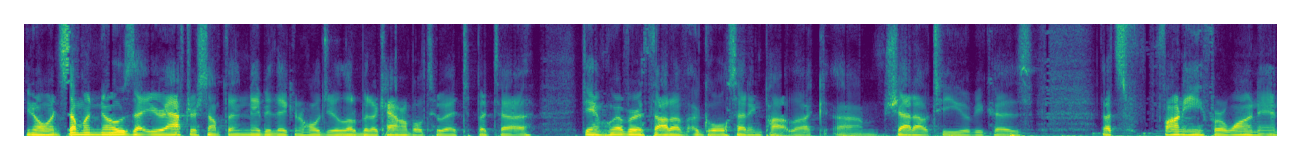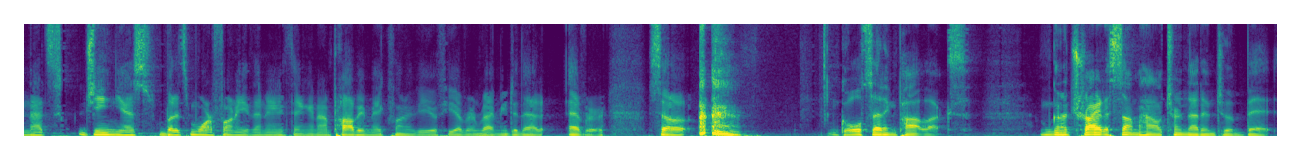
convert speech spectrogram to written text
you know, when someone knows that you're after something, maybe they can hold you a little bit accountable to it. But uh, damn, whoever thought of a goal setting potluck, um, shout out to you because that's funny for one, and that's genius, but it's more funny than anything. And I'll probably make fun of you if you ever invite me to that ever. So, goal setting potlucks. I'm going to try to somehow turn that into a bit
